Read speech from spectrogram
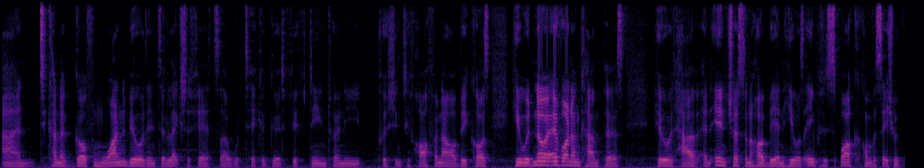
And to kind of go from one building to the lecture theatre would take a good 15, 20, pushing to half an hour because he would know everyone on campus. He would have an interest and a hobby, and he was able to spark a conversation with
